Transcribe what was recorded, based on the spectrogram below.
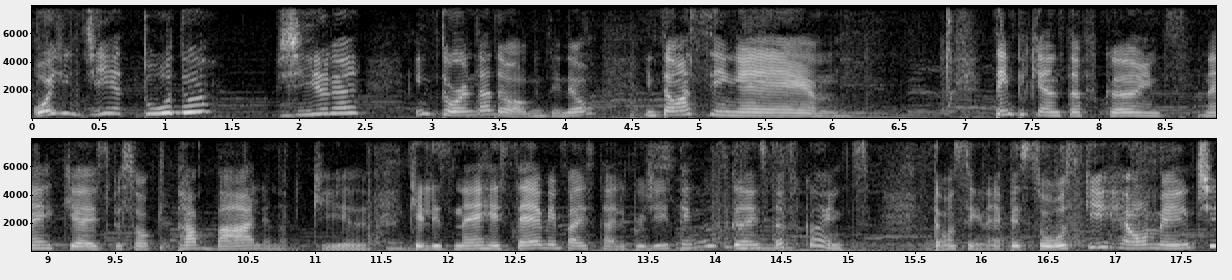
hoje em dia tudo gira em torno da droga, entendeu? Então, assim, é. Tem pequenos traficantes, né? Que é esse pessoal que trabalha na pequena, que eles, né, recebem para estar ali por dia. E tem os grandes traficantes. Então, assim, né? Pessoas que realmente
